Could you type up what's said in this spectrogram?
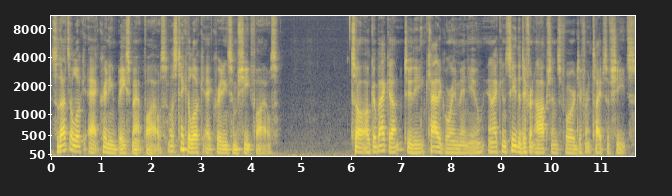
So that's a look at creating base map files. Let's take a look at creating some sheet files. So I'll go back up to the category menu and I can see the different options for different types of sheets.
